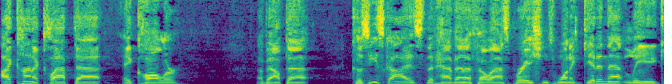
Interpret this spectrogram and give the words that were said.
I kind of clapped at a caller about that because these guys that have NFL aspirations want to get in that league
